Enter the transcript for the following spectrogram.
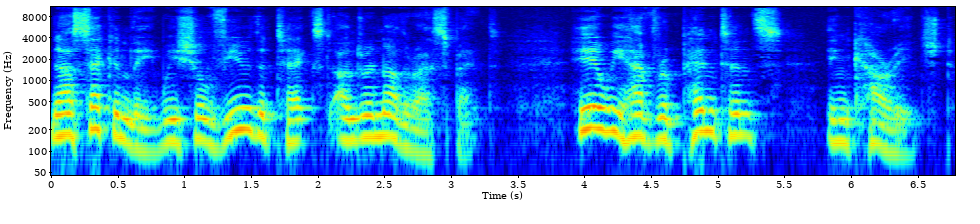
Now, secondly, we shall view the text under another aspect. Here we have repentance encouraged.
